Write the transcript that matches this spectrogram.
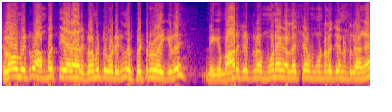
கிலோமீட்டர் ஐம்பத்தி ஏழாயிரம் கிலோமீட்டர் ஓடிக்குது. ஒரு பெட்ரோல் வெஹிக்கிள் நீங்கள் மார்க்கெட்டில் மூணே கால் லட்சம் மூன்று லட்சம் இருக்காங்க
